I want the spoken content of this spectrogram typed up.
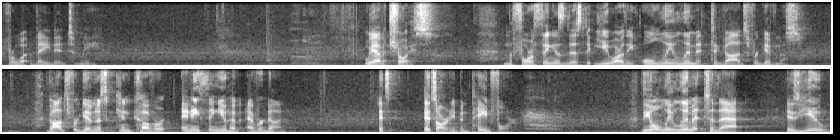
for what they did to me. We have a choice. And the fourth thing is this that you are the only limit to God's forgiveness. God's forgiveness can cover anything you have ever done, it's, it's already been paid for. The only limit to that is you.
